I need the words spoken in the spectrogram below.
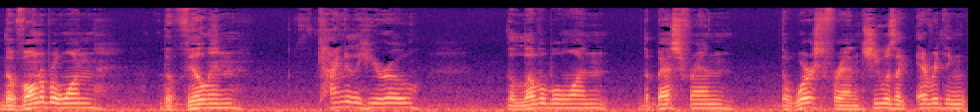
the vulnerable one, the villain, kind of the hero, the lovable one, the best friend, the worst friend. She was like everything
